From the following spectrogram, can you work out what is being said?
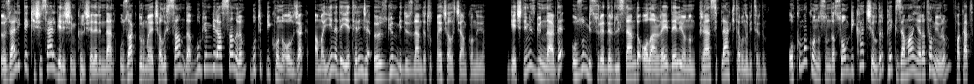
Özellikle kişisel gelişim klişelerinden uzak durmaya çalışsam da bugün biraz sanırım bu tip bir konu olacak ama yine de yeterince özgün bir düzlemde tutmaya çalışacağım konuyu. Geçtiğimiz günlerde uzun bir süredir listemde olan Ray Dalio'nun Prensipler kitabını bitirdim. Okuma konusunda son birkaç yıldır pek zaman yaratamıyorum fakat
